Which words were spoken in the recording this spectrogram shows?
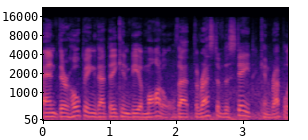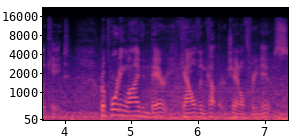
and they're hoping that they can be a model that the rest of the state can replicate. Reporting live in Barre, Calvin Cutler, Channel 3 News.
